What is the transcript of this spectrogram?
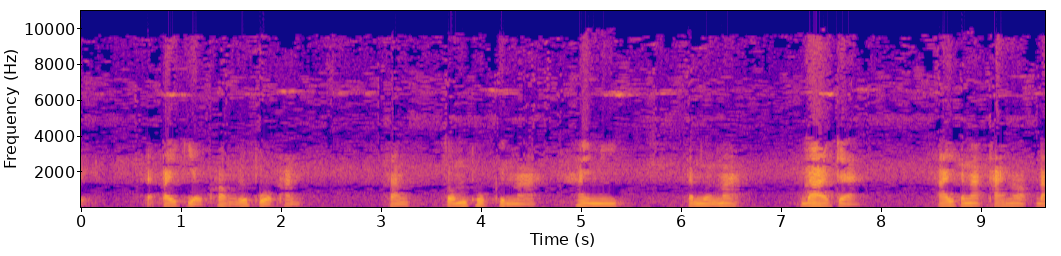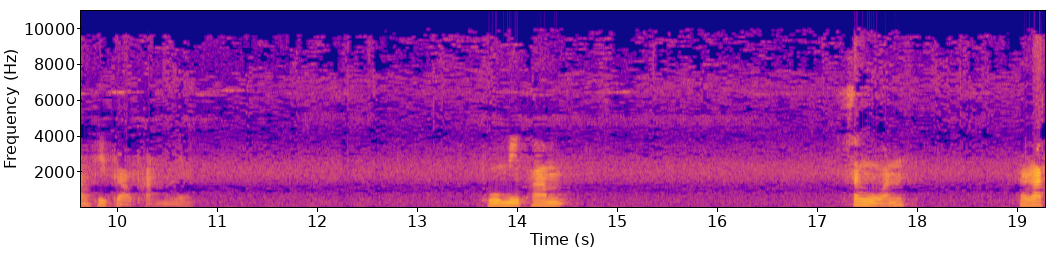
ทจะไปเกี่ยวข้องหรือปัวพันสั่งสมทุกข์ขึ้นมาให้มีจำนวนมาก ได้แก่อายตนะภายนอกดังที่กล่าวผ่านมาแล้วผู้มีความสงวน รัก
